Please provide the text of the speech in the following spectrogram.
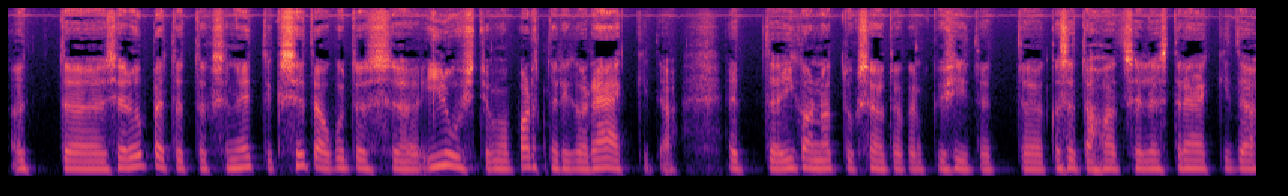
et äh, seal õpetatakse näiteks seda, kuidas ilusti oma partneriga rääkida, et iga natukese aja tagant küsida, et äh, kas sa tahad sellest rääkida?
